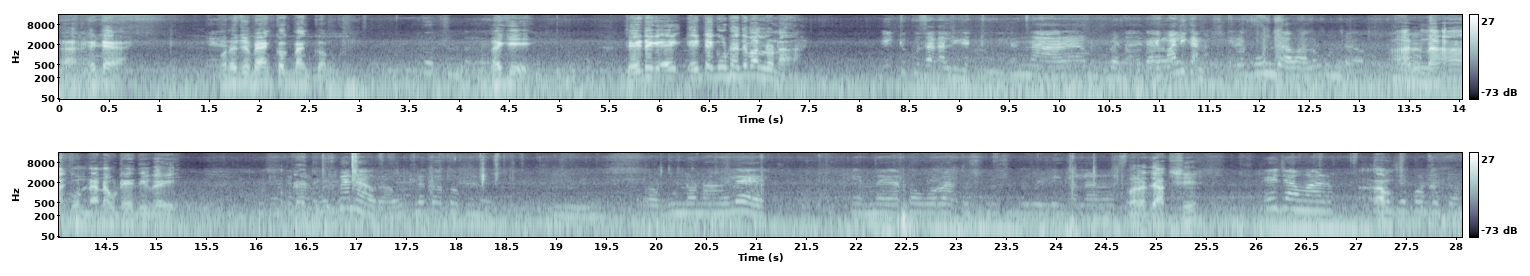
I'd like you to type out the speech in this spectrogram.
হ্যাঁ, এটা। মনে হচ্ছে ব্যাংকক ব্যাংকক। খুব সুন্দর নাকি? তো এইটাকে এই- এইটাকে উঠাতে পারল না? এইটুকু জায়গা লিগে একটু না আর উঠবে না। এটা মালিকানা। এটা গুন্ডা ভালো গুন্ডা। আর না গুন্ডা না উঠে দিবে। না ওরা উঠলে তো অত না হলে এমনি এত বড় এত সুন্দর সুন্দর বিল্ডিং ওরা যাচ্ছি। এই যে আমার যে পর্যটন।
